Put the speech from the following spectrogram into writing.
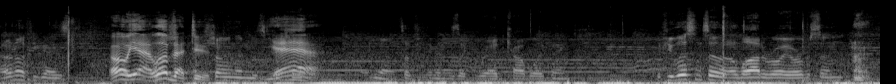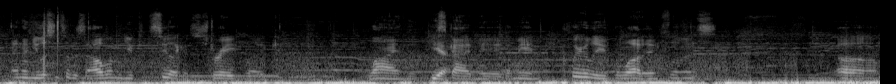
I don't know if you guys. oh yeah, I love that dude. showing them this. Yeah. picture. You know, it's of him in his like red cowboy thing. If you listen to a lot of Roy Orbison, and then you listen to this album, you can see like a straight like line that this Yeah. guy made. I mean, clearly a lot of influence. Um,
